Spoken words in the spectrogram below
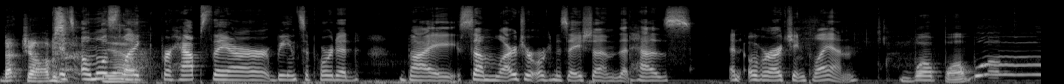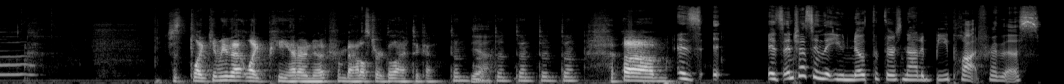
nut jobs. It's almost Yeah. like perhaps they are being supported by some larger organization that has an overarching plan. Wah, wah, wah. Just like give me that like piano note from Battlestar Galactica. Dun, dun, Yeah. dun, dun, dun, dun. Um, Is it's interesting that you note that there's not a B plot for this.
